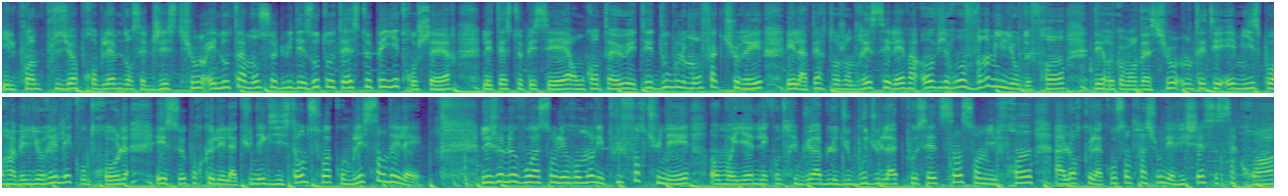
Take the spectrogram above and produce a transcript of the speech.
Il pointe plusieurs problèmes dans cette gestion et notamment celui des autotests payés trop cher. Les tests PCR ont quant à eux été doublement facturés et la perte engendrée s'élève à environ 20 millions de francs. Des recommandations ont été émises pour améliorer les contrôles et ce pour que les lacunes existantes soient comblées sans délai. Les Genevois sont les romans les plus fortunés. En moyenne, les contribuables du bout du lac possèdent 500 000 francs alors que la concentration des richesses s'accroît.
